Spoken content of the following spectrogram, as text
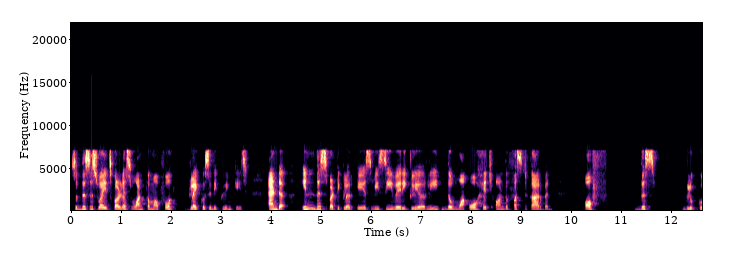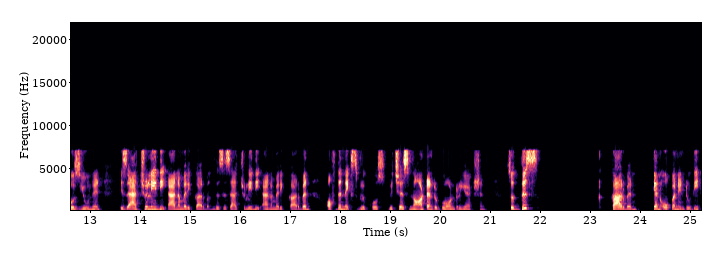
So this is why it's called as 1 comma 4 glycosidic linkage. And in this particular case, we see very clearly the OH on the first carbon of this glucose unit is actually the anomeric carbon. This is actually the anomeric carbon of the next glucose which has not undergone reaction. So this carbon can open into the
